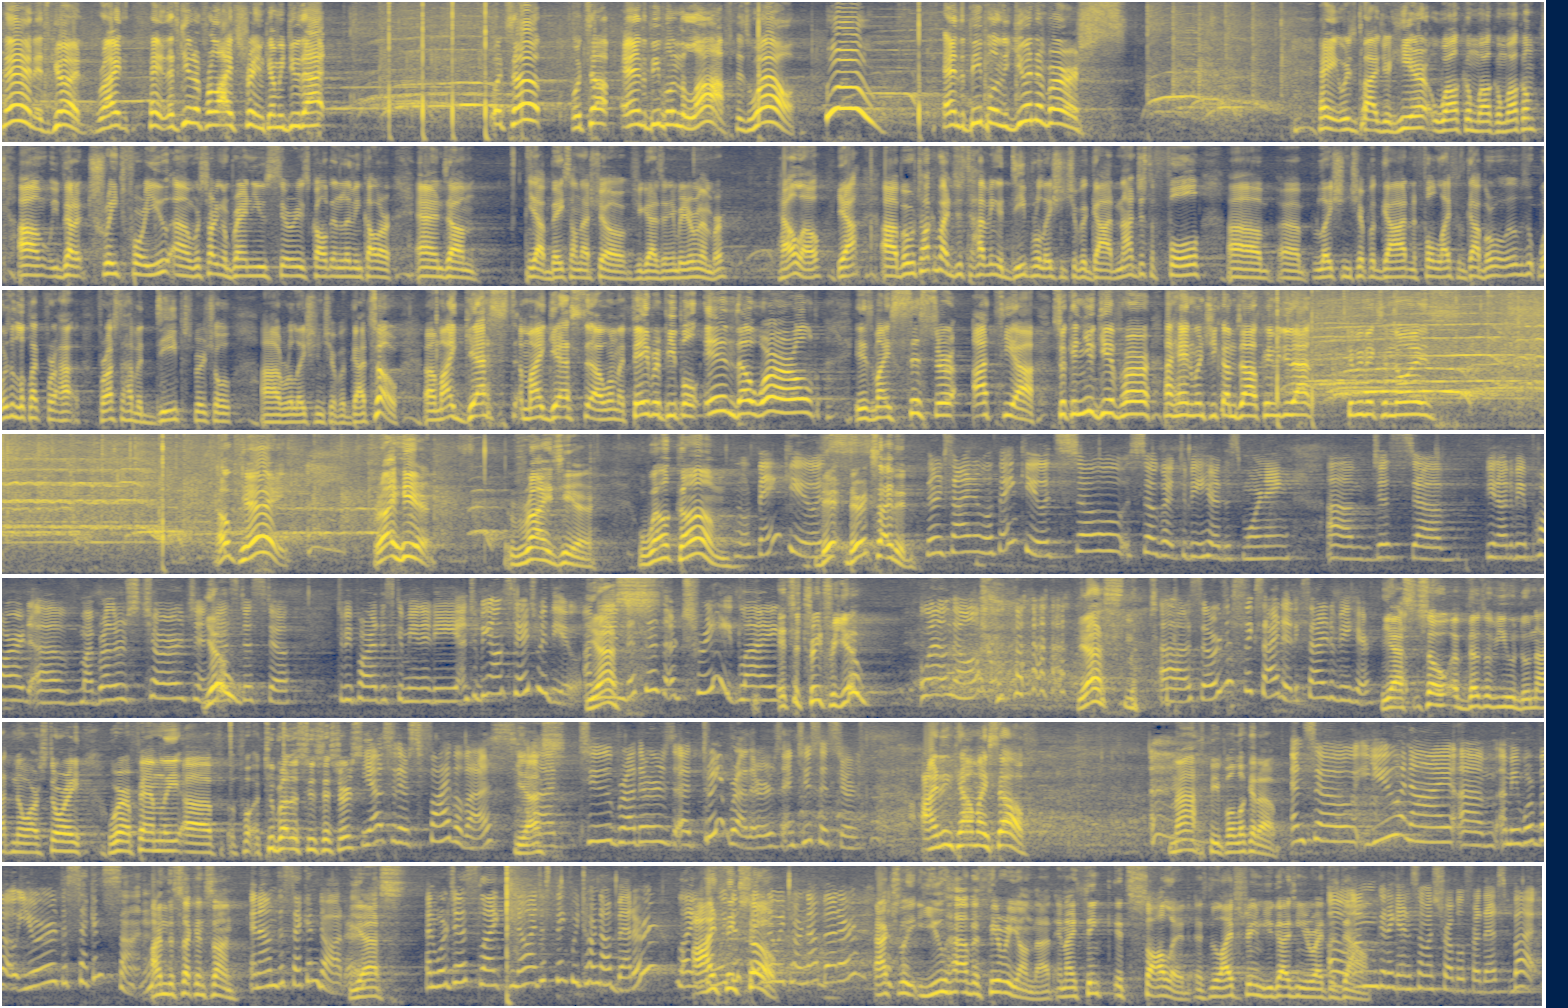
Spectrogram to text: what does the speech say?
Man, it's good, right? Hey, let's give it up for live stream. Can we do that? What's up? What's up? And the people in the loft as well. Woo! And the people in the universe. Hey, we're just glad you're here. Welcome, welcome, welcome. Um, we've got a treat for you. Uh, we're starting a brand new series called In Living Color. And um, yeah, based on that show, if you guys, anybody remember? Hello, yeah. Uh, but we're talking about just having a deep relationship with God, not just a full uh, uh, relationship with God and a full life with God, but what does it look like for, for us to have a deep spiritual uh, relationship with God? So, uh, my guest, my guest, uh, one of my favorite people in the world is my sister Atiya. So, can you give her a hand when she comes out? Can we do that? Can we make some noise? Okay, right here, right here. Welcome. Well, thank you. They're, they're, excited. They're excited. Well, thank you. It's so, so great to be here this morning. Um, just, uh, you know, to be part of my brother's church and Yo. just, just to, to be part of this community and to be on stage with you. I yes. mean, this is a treat. Like, it's a treat for you. Well, no. yes. Uh, so we're just excited, excited to be here. Yes. So, uh, those of you who do not know our story, we're a family of two brothers, two sisters. Yeah. So there's five of us. Yes. Uh, two brothers, uh, three brothers, and two sisters. I didn't count myself. Math people, look it up. And so you and I, um, I mean, we're both. You're the second son. I'm the second son. And I'm the second daughter. Yes. And we're just like, you know, I just think we turned out better. Like, I think just so. We turned out better. Actually, you have a theory on that, and I think it's solid. As the live stream, you guys need to write this oh, down. I'm gonna get in so much trouble for this, but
